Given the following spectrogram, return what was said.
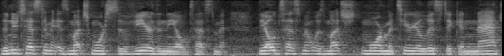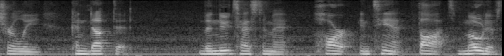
The New Testament is much more severe than the Old Testament the Old Testament was much more materialistic and naturally conducted. The New Testament, heart, intent, thoughts, motives,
